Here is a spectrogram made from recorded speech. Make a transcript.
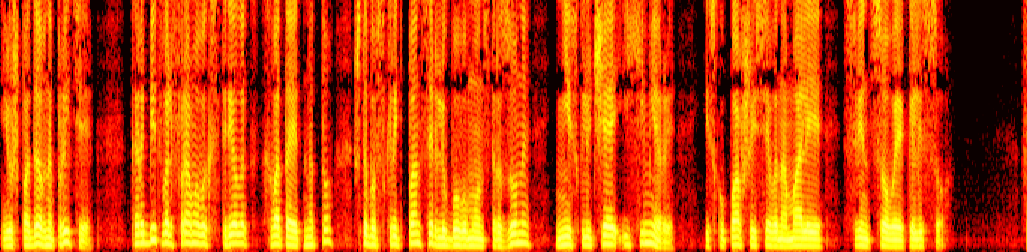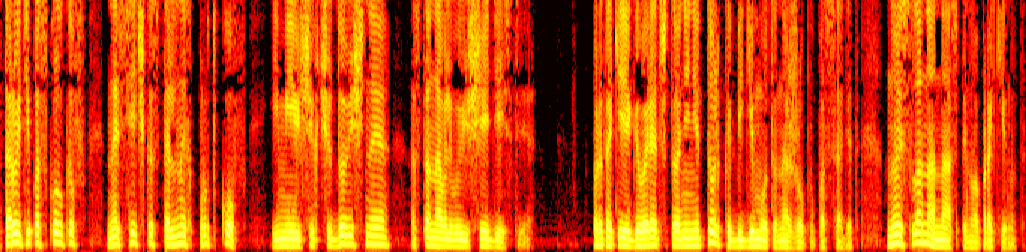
И уж подавно прытие, карбид вольфрамовых стрелок хватает на то, чтобы вскрыть панцирь любого монстра зоны, не исключая и химеры, искупавшейся в аномалии свинцовое колесо. Второй тип осколков — насечка стальных прутков, имеющих чудовищное останавливающее действие. Про такие говорят, что они не только бегемота на жопу посадят, но и слона на спину опрокинут.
